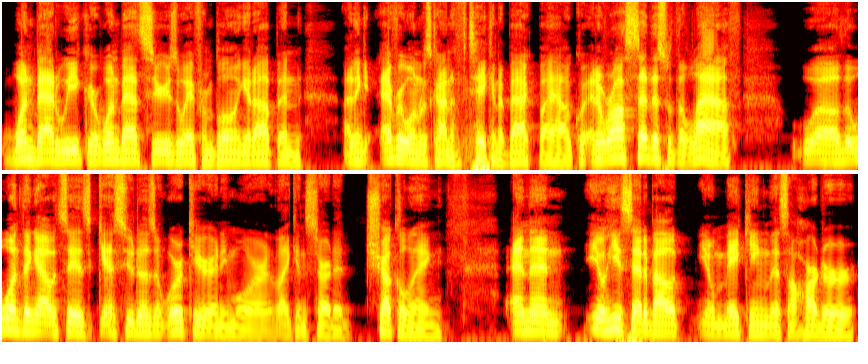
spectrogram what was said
one bad week or one bad series away from blowing it up and I think everyone was kind of taken aback by how quick. And Ross said this with a laugh. Well, the one thing I would say is, guess who doesn't work here anymore? Like, and started chuckling. And then, you know, he said about, you know, making this a harder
